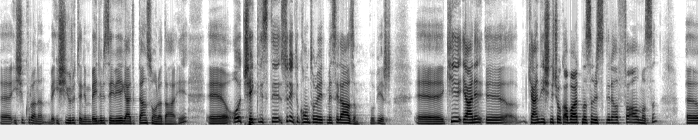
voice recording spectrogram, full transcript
e, işi kuranın ve işi yürütenin belli bir seviyeye geldikten sonra dahi e, o checklisti sürekli kontrol etmesi lazım. Bu bir. E, ki yani e, kendi işini çok abartmasın, riskleri hafife almasın. E,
